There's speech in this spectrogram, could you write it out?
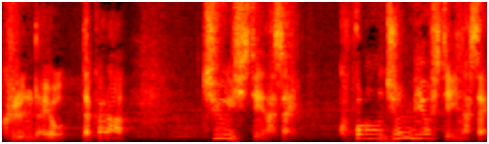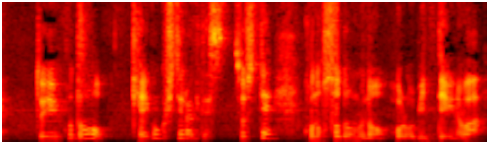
来るんだよ。だから注意していなさい。心の準備をしていなさいということを警告してるわけです。そしてこのソドムの滅びっていうのは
